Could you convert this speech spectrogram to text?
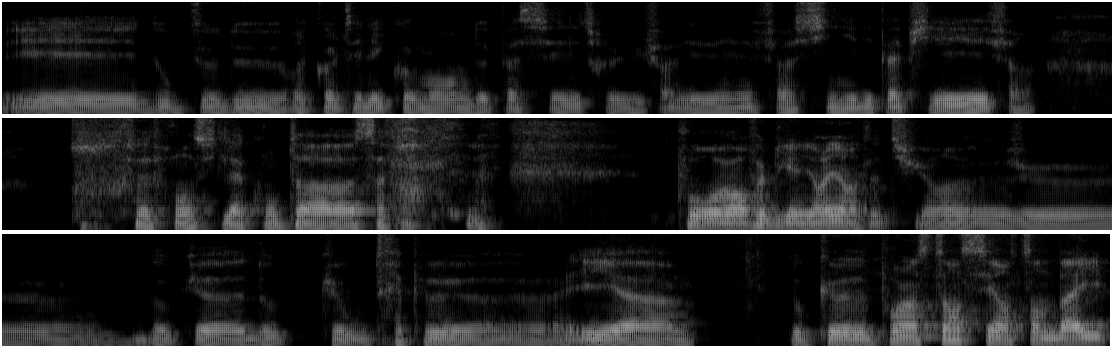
et donc de, récolter des commandes, de passer des trucs, faire, faire signer des papiers. Ça prend aussi de la compta, ça prend pour euh, en fait je gagne rien là-dessus hein, donc euh, donc euh, ou très peu et donc pour l'instant c'est en stand-by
